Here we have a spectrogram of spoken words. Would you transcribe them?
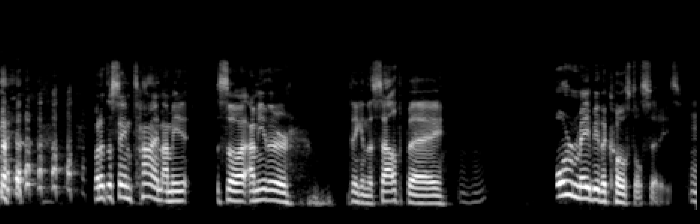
but at the same time, I mean, so I'm either thinking the South Bay or maybe the coastal cities hmm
